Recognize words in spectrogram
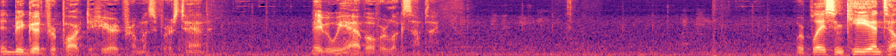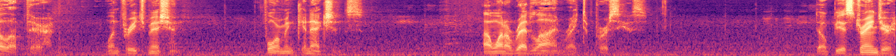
It'd be good for Park to hear it from us firsthand. Maybe we have overlooked something. We're placing key intel up there. One for each mission. Forming connections. I want a red line right to Perseus. Don't be a stranger.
